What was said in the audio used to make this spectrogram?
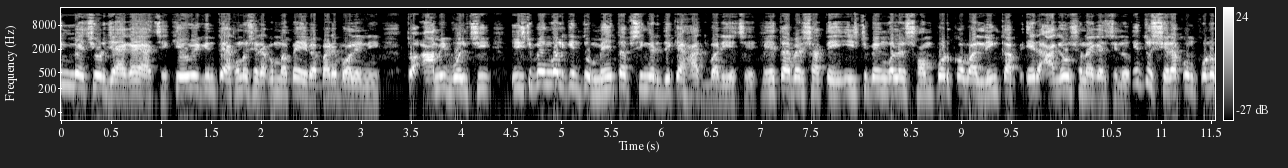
ইমম্যাচিওর জায়গায় আছে। কেউই কিন্তু এখনও সেরকমভাবে এই ব্যাপারে বলেনি। তো আমি বলছি ইস্ট বেঙ্গল কিন্তু মেহতাব সিং এর দিকে হাত বাড়িয়েছে। মেহতাবের সাথে ইস্ট বেঙ্গলের সম্পর্ক বা লিঙ্ক আপ এর আগেও শোনা গেছিল। কিন্তু সেরকম কোনো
